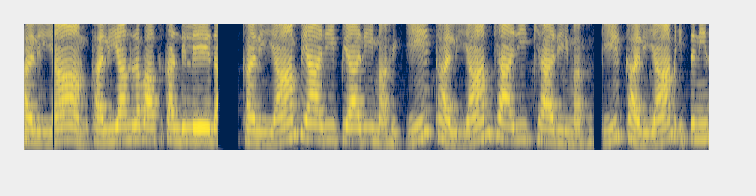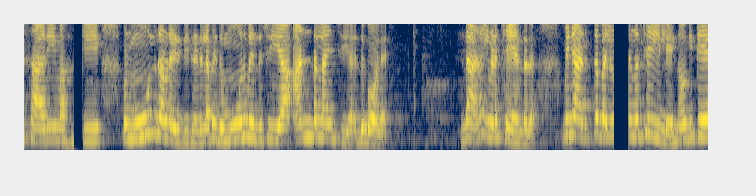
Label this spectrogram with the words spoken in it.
കലിയാം. കലിയാം എന്നുള്ള വാക്ക് കണ്ടില്ലേ? ദാ ഖലിയാം പ്യാരി പ്യാരി മഹക്കി കലിയാം ഖ്യാരി ഖ്യാരി മഹക്കി കലിയാം ഇത്തനി സാരി മഹക്കി മൂന്ന് തവണ എഴുതിയിട്ടുണ്ട് അപ്പൊ ഇത് മൂന്നും എന്ത് ചെയ്യുക? അണ്ടർലൈൻ ചെയ്യുക. ഇതുപോലെ. ഇതാണ് ഇവിടെ ചെയ്യേണ്ടത്. പിന്നെ അടുത്ത ബലൂൺ നിങ്ങൾ ചെയ്യില്ലേ? നോക്കിക്കേ.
